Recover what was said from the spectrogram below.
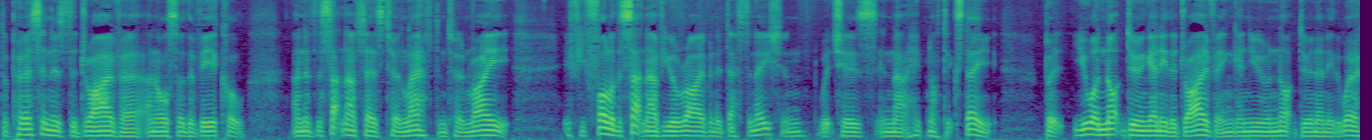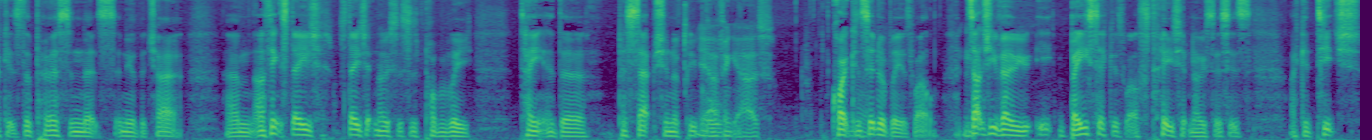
The person is the driver and also the vehicle. And if the sat nav says turn left and turn right, if you follow the sat nav, you arrive in a destination which is in that hypnotic state. But you are not doing any of the driving and you are not doing any of the work. It's the person that's in the other chair. Um, I think stage stage hypnosis has probably tainted the perception of people Yeah, I think it has. quite considerably as well. It's Mhm. actually very basic as well. Stage hypnosis is I could teach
